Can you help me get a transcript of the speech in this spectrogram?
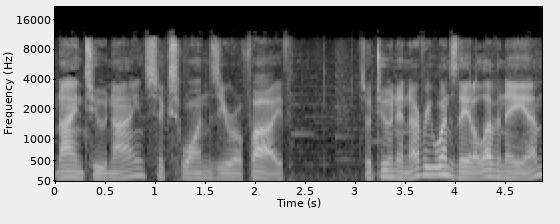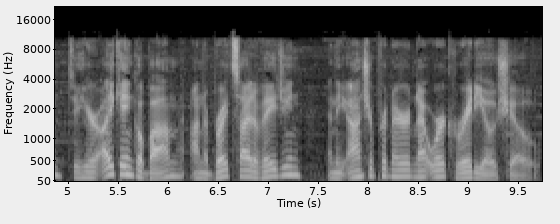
929 6105. So tune in every Wednesday at 11 a.m. to hear Ike Engelbaum on the Bright Side of Aging and the Entrepreneur Network radio show.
